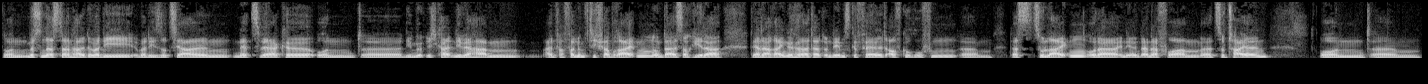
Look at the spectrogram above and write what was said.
und müssen das dann halt über die, über die sozialen Netzwerke und äh, die Möglichkeiten, die wir haben, einfach vernünftig verbreiten. Und da ist auch jeder, der da reingehört hat und dem es gefällt, aufgerufen, ähm, das zu liken oder in irgendeiner Form äh, zu teilen. Und ähm,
